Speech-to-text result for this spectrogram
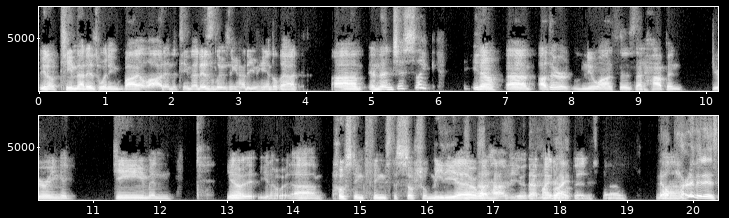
you know team that is winning by a lot and the team that is losing how do you handle that um, and then just like you know um, other nuances that happen during a game and you know you know um, posting things to social media or what have you that might right. happen so, no uh, part of it is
